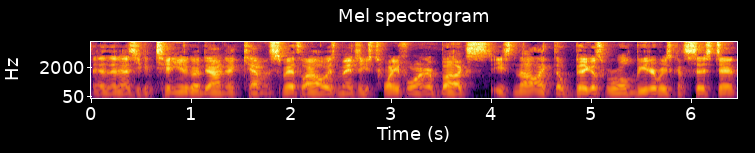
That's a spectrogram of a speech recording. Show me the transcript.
and then as you continue to go down to Kevan Smith, I always mention, he's 2400 bucks. He's not like the biggest world beater, but he's consistent.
